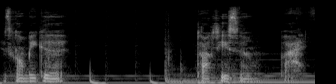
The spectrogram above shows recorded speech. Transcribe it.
It's going to be good. Talk to you soon. Bye.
